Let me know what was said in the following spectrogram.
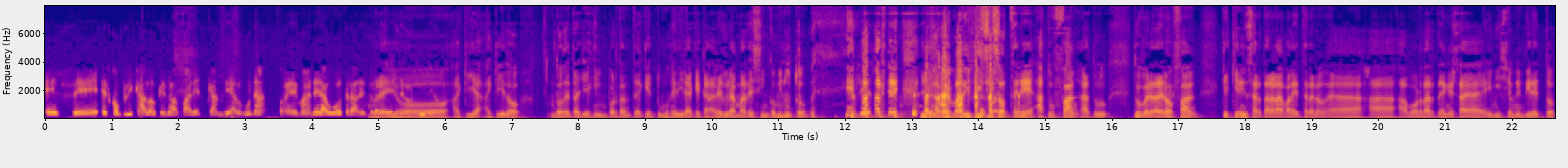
es, eh, es complicado que no aparezcan de alguna eh, manera u otra dentro de, yo los vídeos. Aquí, aquí he ido dos detalles importantes que tu mujer dirá que cada vez dura más de cinco minutos y cada vez más difícil sostener a tu fan, a tu, tu verdadero fan que quieren saltar a la palestra, ¿no? A, abordarte en esa emisión en directo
